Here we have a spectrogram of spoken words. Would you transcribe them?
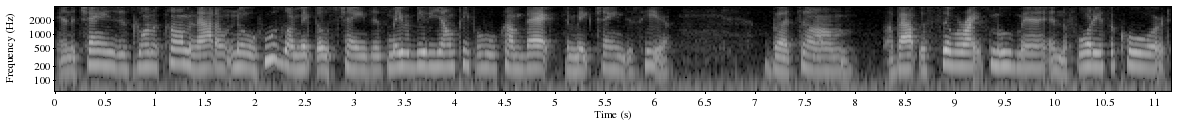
And the change is going to come, and I don't know who's going to make those changes. Maybe be the young people who come back to make changes here. But um, about the civil rights movement and the 40th Accord,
